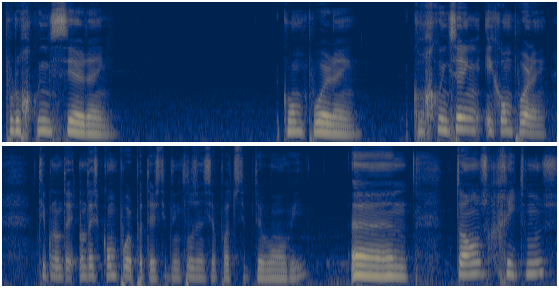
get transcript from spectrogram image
por reconhecerem, comporem, reconhecerem e comporem. Tipo, não, te, não tens de compor para ter este tipo de inteligência, podes tipo, ter bom ouvido. Uh, tons, ritmos,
